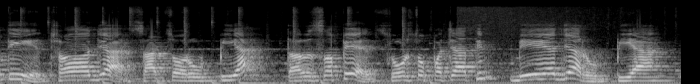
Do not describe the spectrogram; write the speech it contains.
તેર છ હજાર સાતસો રૂપિયા તલ સફેદ સોળસો પચાસથી બે હજાર રૂપિયા.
